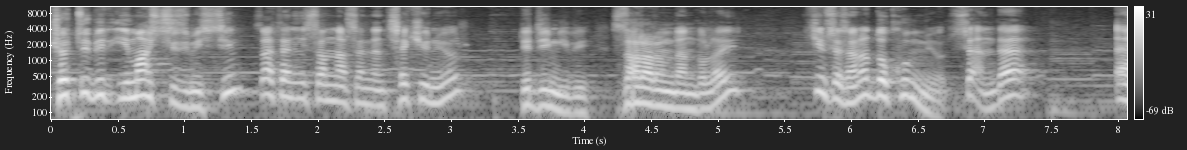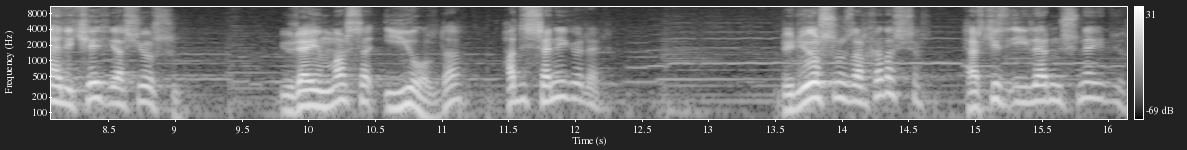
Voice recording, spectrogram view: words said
Kötü bir imaj çizmişsin. Zaten insanlar senden çekiniyor. Dediğim gibi zararından dolayı. Kimse sana dokunmuyor. Sen de ehli keyif yaşıyorsun. Yüreğin varsa iyi ol da. Hadi seni görelim. Biliyorsunuz arkadaşlar. Herkes iyilerin üstüne gidiyor.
